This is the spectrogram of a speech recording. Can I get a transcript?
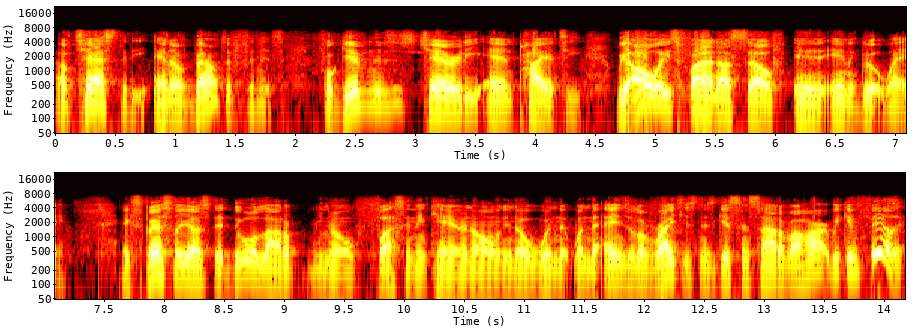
of chastity, and of bountifulness, forgiveness, charity, and piety. We always find ourselves in, in a good way especially us that do a lot of you know fussing and carrying on. You know, when the, when the angel of righteousness gets inside of our heart, we can feel it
